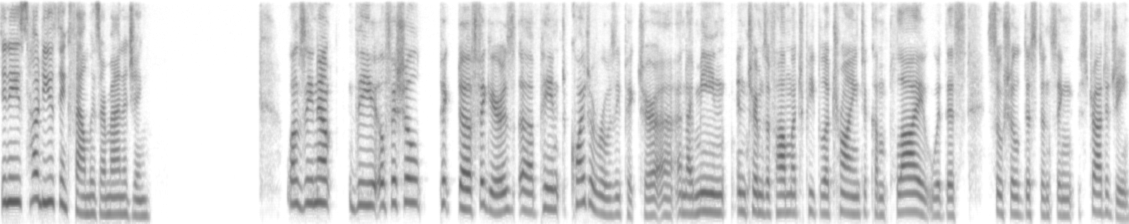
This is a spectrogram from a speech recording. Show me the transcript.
Denise, how do you think families are managing? Well, Zena, the official pic- uh, figures uh, paint quite a rosy picture, uh, and I mean in terms of how much people are trying to comply with this social distancing strategy.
